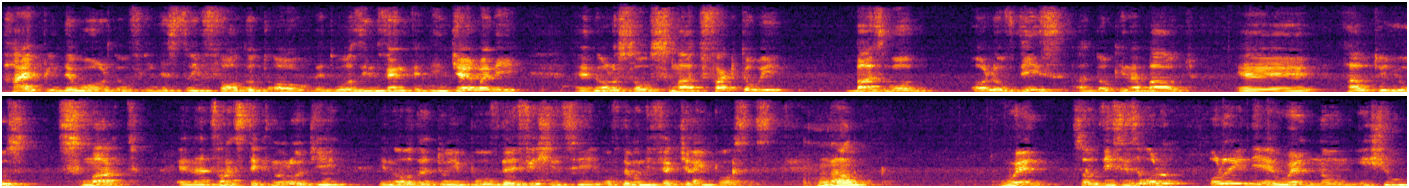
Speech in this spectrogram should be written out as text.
hype in the world of Industry 4.0 that was invented in Germany, and also smart factory, buzzword. All of these are talking about uh, how to use smart and advanced technology in order to improve the efficiency of the manufacturing process. Mm-hmm. Now, when so this is all, already a well-known issue,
